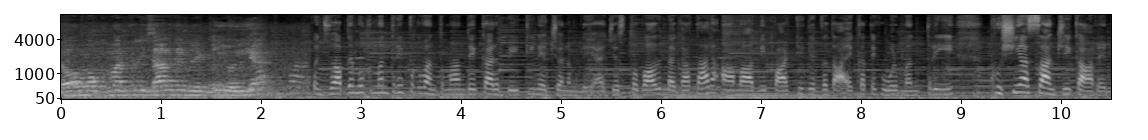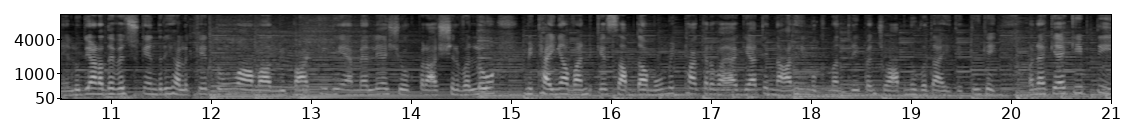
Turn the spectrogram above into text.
ਲੋ ਮੁੱਖ ਮੰਤਰੀ ਸਾਹਿਬ ਦੀ ਬੇਟੀ ਹੋਈ ਆ। ਪੰਜਾਬ ਦੇ ਮੁੱਖ ਮੰਤਰੀ ਭਗਵੰਤ ਮਾਨ ਦੇ ਘਰ ਬੇਟੀ ਨੇ ਜਨਮ ਲਿਆ ਜਿਸ ਤੋਂ ਬਾਅਦ ਲਗਾਤਾਰ ਆਮ ਆਦਮੀ ਪਾਰਟੀ ਦੇ ਵਿਧਾਇਕ ਅਤੇ ਹੋਰ ਮੰਤਰੀ ਖੁਸ਼ੀਆਂ ਸਾਂਝੀ ਕਰ ਰਹੇ ਨੇ। ਲੁਧਿਆਣਾ ਦੇ ਵਿੱਚ ਕੇਂਦਰੀ ਹਲਕੇ ਤੋਂ ਆਮ ਆਦਮੀ ਪਾਰਟੀ ਦੇ ਐਮਐਲਏ ਅਸ਼ੋਕ ਪਰਾਸ਼ਰ ਵੱਲੋਂ ਮਿਠਾਈਆਂ ਵੰਡ ਕੇ ਸਭ ਦਾ ਮੂੰਹ ਮਿੱਠਾ ਕਰਵਾਇਆ ਗਿਆ ਤੇ ਨਾਲ ਹੀ ਮੁੱਖ ਮੰਤਰੀ ਪੰਜਾਬ ਨੂੰ ਵਧਾਈ ਦਿੱਤੀ ਗਈ। ਉਹਨਾਂ ਕਿਹਾ ਕਿ ਧੀ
